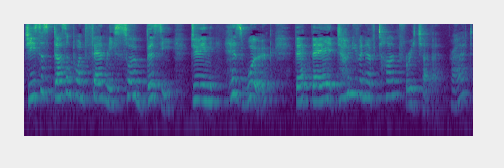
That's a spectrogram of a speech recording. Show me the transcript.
Jesus doesn't want families so busy doing his work that they don't even have time for each other, right?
